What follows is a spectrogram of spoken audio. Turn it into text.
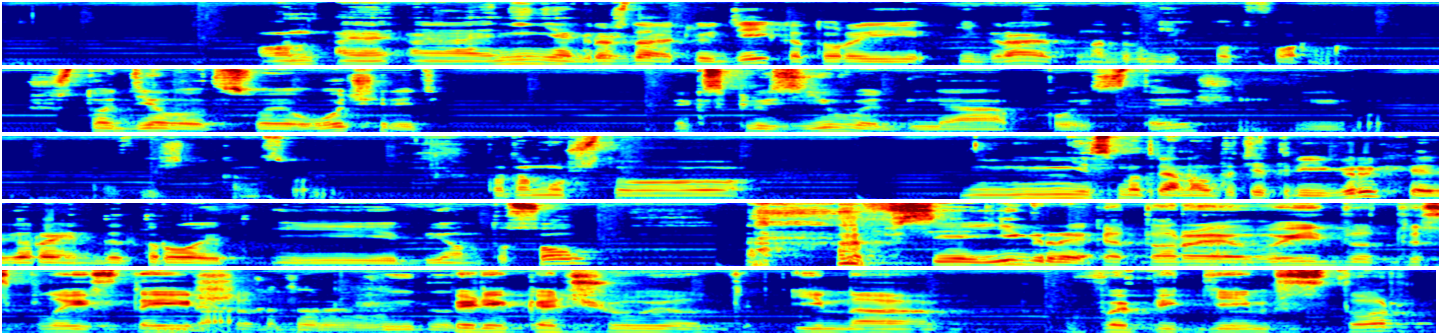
он, а, а, они не ограждают людей, которые играют на других платформах, что делают в свою очередь эксклюзивы для PlayStation и вот различных консолей. Потому что, несмотря на вот эти три игры, Heavy Rain, Detroit и Beyond Two Soul, все игры... Которые выйдут из PlayStation, да, которые выйдут... перекочуют и на в Epic Games Store.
